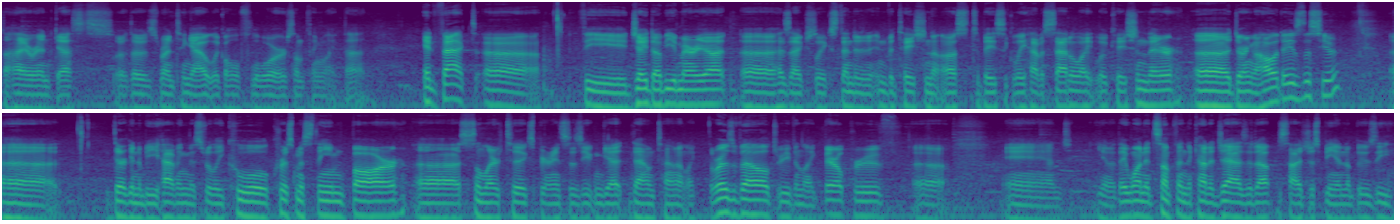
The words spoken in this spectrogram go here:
the higher end guests or those renting out like a whole floor or something like that. In fact, uh, the JW Marriott uh, has actually extended an invitation to us to basically have a satellite location there uh, during the holidays this year. Uh, they're going to be having this really cool Christmas themed bar, uh, similar to experiences you can get downtown at like the Roosevelt or even like Barrel Proof. Uh, and you know they wanted something to kind of jazz it up besides just being a boozy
